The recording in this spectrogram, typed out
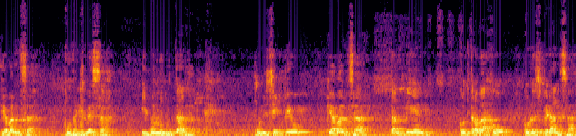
que avanza con firmeza y voluntad, municipio que avanza también con trabajo, con esperanza,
